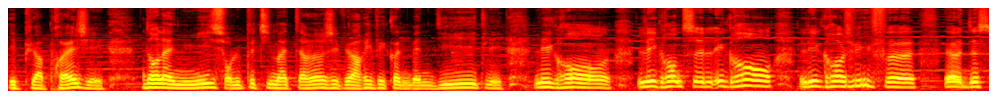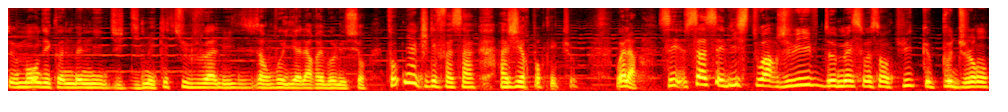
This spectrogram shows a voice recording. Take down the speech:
Et puis après, j'ai, dans la nuit, sur le petit matin, j'ai vu arriver Cohn-Bendit, les, les, grands, les, grandes, les, grands, les grands juifs euh, euh, de ce monde et Cohn-Bendit. Je dis, mais qu'est-ce que tu veux les envoyer à la Révolution? Il faut bien que je les fasse agir pour quelque chose. Voilà, ça c'est l'histoire juive de mai 68 que peu de gens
